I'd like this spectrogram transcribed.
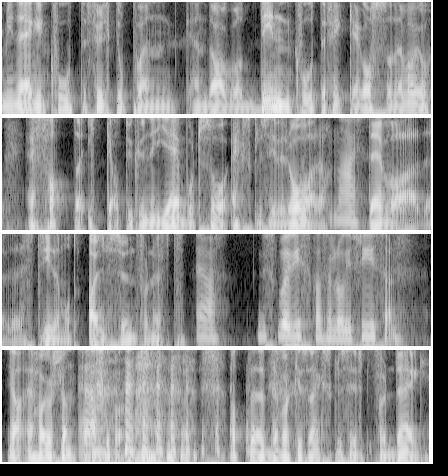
min egen kvote fylt opp på en, en dag, og din kvote fikk jeg også. Det var jo, Jeg fatta ikke at du kunne gi bort så eksklusive råvarer. Nei. Det, var, det, det strider mot all sunn fornuft. Ja. Du skulle bare visst hva som lå i fryseren. Ja, jeg har jo skjønt det etterpå. at eh, det var ikke så eksklusivt for deg,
